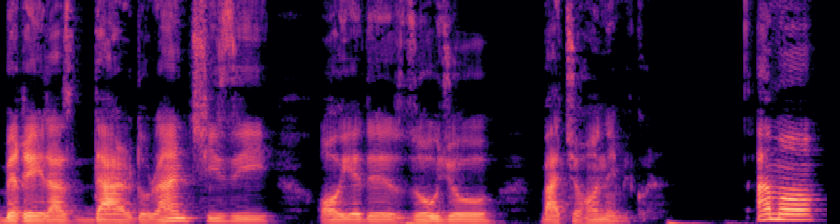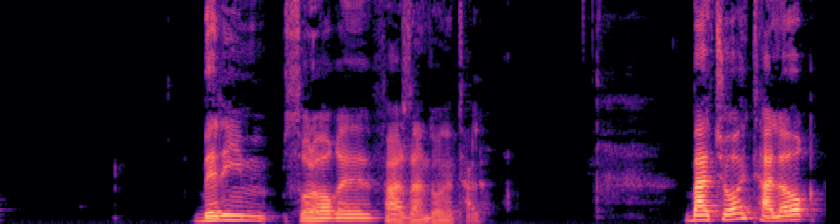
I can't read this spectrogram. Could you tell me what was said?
به غیر از درد و رنج چیزی آید زوج و بچه ها نمی‌کنه. اما بریم سراغ فرزندان طلاق. بچه های طلاق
